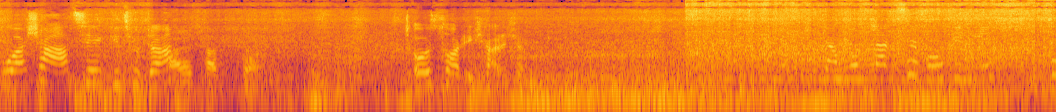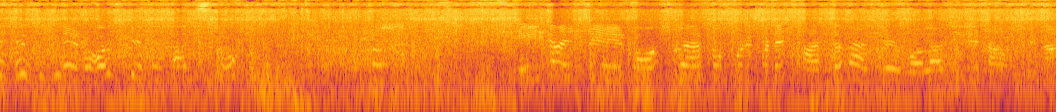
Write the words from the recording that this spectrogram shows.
কুয়াশা আছে কিছুটা। ও সরি সাড়ে সাতটা। কেমন লাগছে বউকে নিয়ে? শীতের রস খেতে এই টাইমে রস এত পরিমাণে ঠান্ডা থাকবে, গলা দিয়ে নামবে না।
